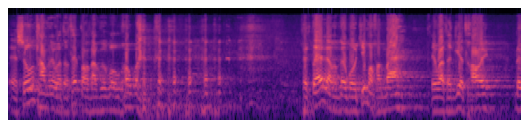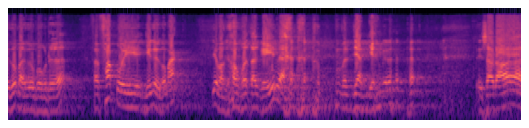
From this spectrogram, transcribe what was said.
Thì xuống thăm thì hòa thượng thấy toàn là người mù không à. thực tế là người mù chiếm một phần ba. Thì hòa thượng kia thôi, đừng có mà người mù nữa. Phải phát huy những người có mắt. Chứ mà không phải ta nghĩ là mình dần dần nữa. Thì sau đó,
